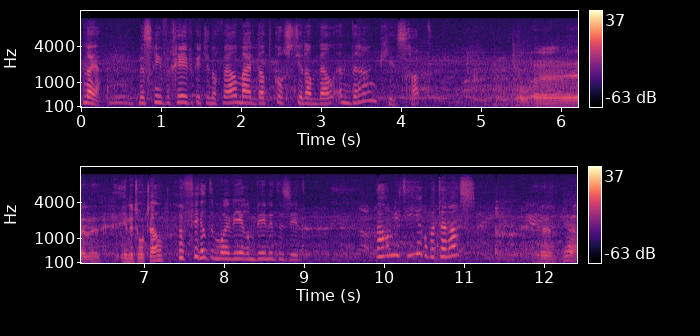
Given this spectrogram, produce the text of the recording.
Nou ja, misschien vergeef ik het je nog wel, maar dat kost je dan wel een drankje, schat. Oh, eh, in het hotel? Veel te mooi weer om binnen te zitten. Waarom niet hier op het terras? Eh, ja.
